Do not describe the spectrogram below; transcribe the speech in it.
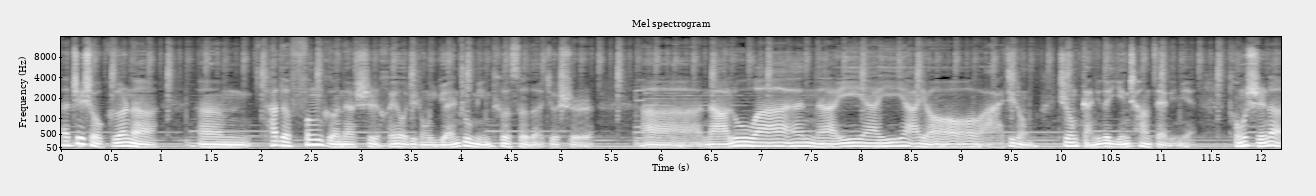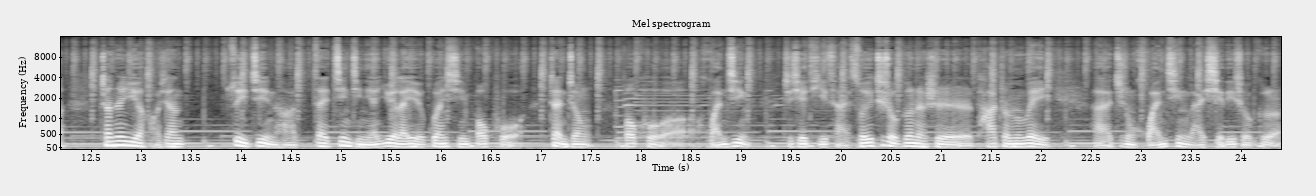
那这首歌呢，嗯，它的风格呢是很有这种原住民特色的，就是啊，那鲁哇那咿呀咿呀哟啊这种这种感觉的吟唱在里面。同时呢，张震岳好像最近哈在近几年越来越关心包括战争、包括环境这些题材，所以这首歌呢是他专门为啊这种环境来写的一首歌。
